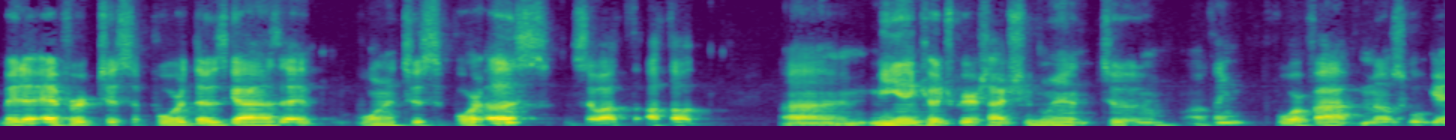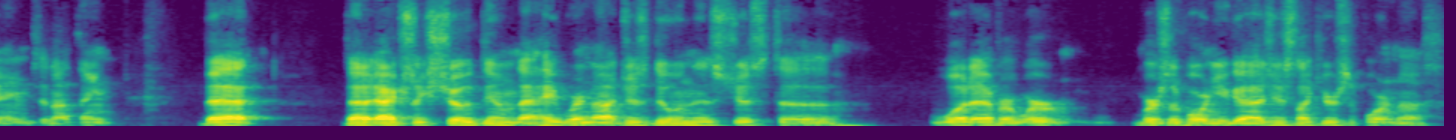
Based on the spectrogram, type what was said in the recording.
made an effort to support those guys that wanted to support us. So I, th- I thought uh, me and Coach Pierce actually went to I think four or five middle school games, and I think that that actually showed them that hey, we're not just doing this just to whatever. We're we're supporting you guys just like you're supporting us.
